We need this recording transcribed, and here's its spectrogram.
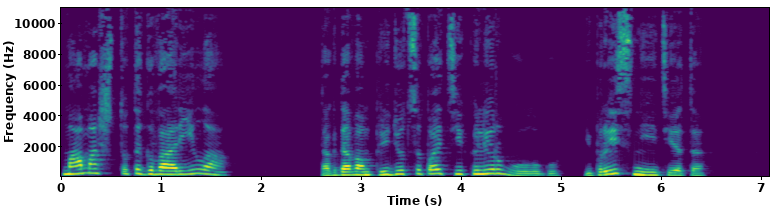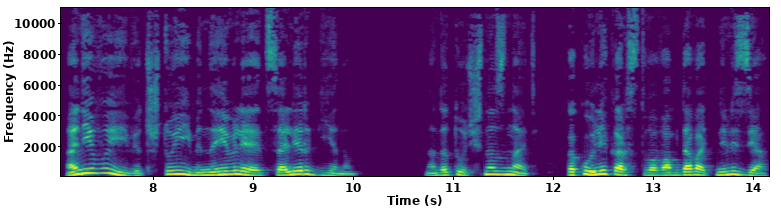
Мама что-то говорила. Тогда вам придется пойти к аллергологу и прояснить это. Они выявят, что именно является аллергеном. Надо точно знать, какое лекарство вам давать нельзя.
